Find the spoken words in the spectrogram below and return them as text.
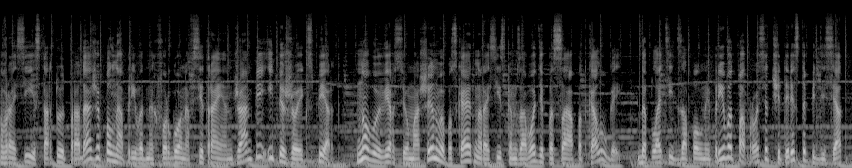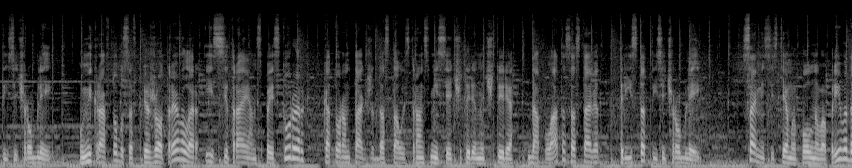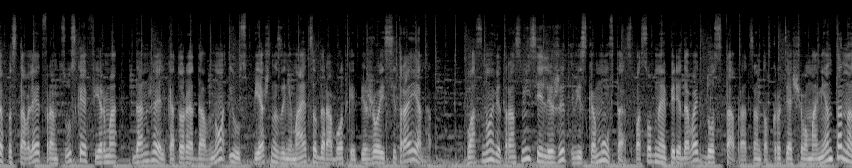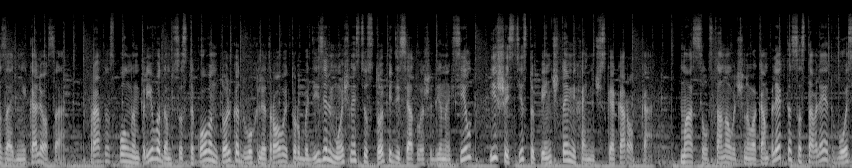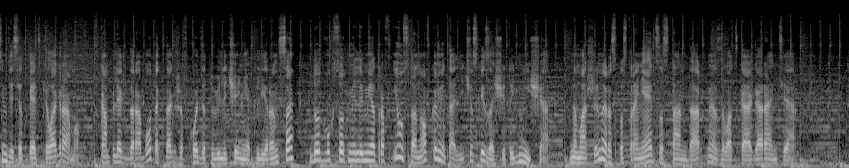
В России стартуют продажи полноприводных фургонов Citroën Jumpy и Peugeot Expert. Новую версию машин выпускают на российском заводе ПСА под Калугой. Доплатить за полный привод попросят 450 тысяч рублей. У микроавтобусов Peugeot Traveler и Citroën Space Tourer, которым также досталась трансмиссия 4 на 4 доплата составит 300 тысяч рублей. Сами системы полного привода поставляет французская фирма D'Angel, которая давно и успешно занимается доработкой Peugeot и Citroёn. В основе трансмиссии лежит вискомуфта, способная передавать до 100% крутящего момента на задние колеса. Правда, с полным приводом состыкован только двухлитровый турбодизель мощностью 150 лошадиных сил и шестиступенчатая механическая коробка. Масса установочного комплекта составляет 85 килограммов. В комплект доработок также входят увеличение клиренса до 200 мм и установка металлической защиты днища. На машины распространяется стандартная заводская гарантия.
